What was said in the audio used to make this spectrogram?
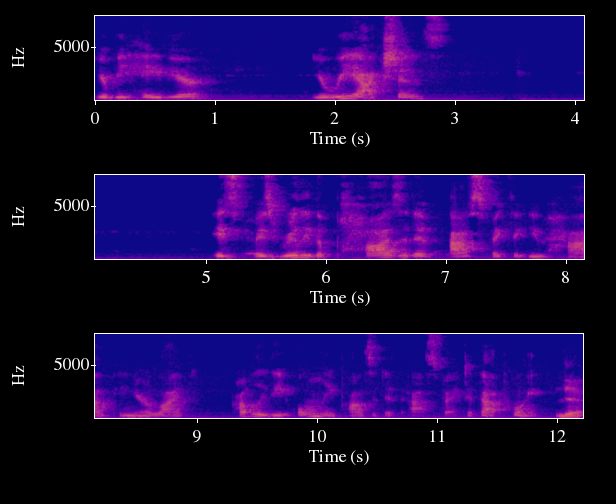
your behavior, your reactions, is is really the positive aspect that you have in your life. Probably the only positive aspect at that point. Yeah.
